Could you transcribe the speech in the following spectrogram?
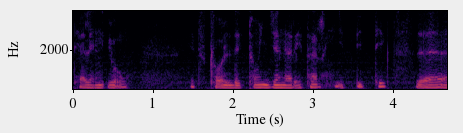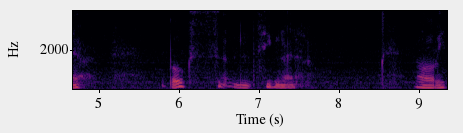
telling you. It's called the tone generator. It detects the box signal or it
